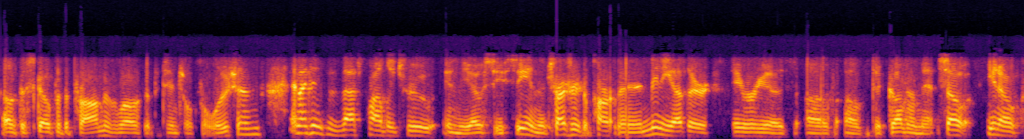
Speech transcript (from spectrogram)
of the scope of the problem as well as the potential solutions. And I think that that's probably true in the OCC and the Treasury Department and many other areas of, of the government. So, you know,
